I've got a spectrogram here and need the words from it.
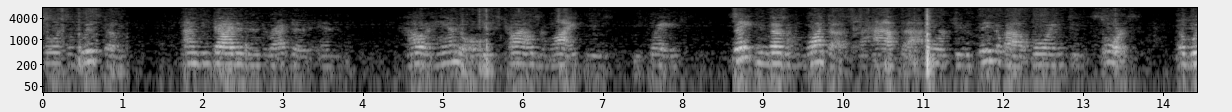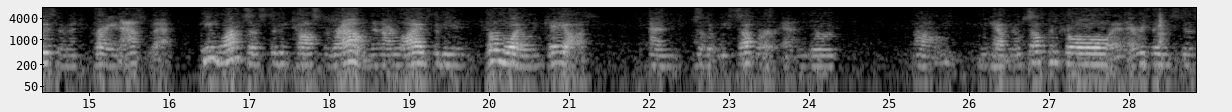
source of wisdom and be guided and directed in how to handle these trials in life, these, these ways. Satan doesn't want us to have that or to think about going to the source of wisdom and to pray and ask that. He wants us to be tossed around and our lives to be in turmoil and chaos and so that we suffer and we're um, we have no self-control and everything's just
